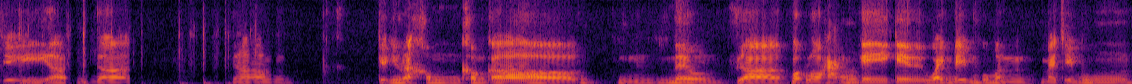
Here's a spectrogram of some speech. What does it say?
chỉ uh, uh, kiểu như là không không có ừ, nêu uh, bộc lộ hẳn cái cái quan điểm của mình mà chỉ muốn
